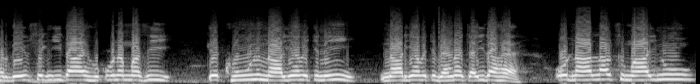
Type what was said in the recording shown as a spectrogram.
ਹਰਦੇਵ ਸਿੰਘ ਜੀ ਦਾ ਇਹ ਹੁਕਮਨਾਮਾ ਸੀ ਕਿ ਖੂਨ ਨਾਲੀਆਂ ਵਿੱਚ ਨਹੀਂ ਨਾੜੀਆਂ ਵਿੱਚ ਵਹਿਣਾ ਚਾਹੀਦਾ ਹੈ। ਉਹ ਨਾਲ ਨਾਲ ਸਮਾਜ ਨੂੰ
